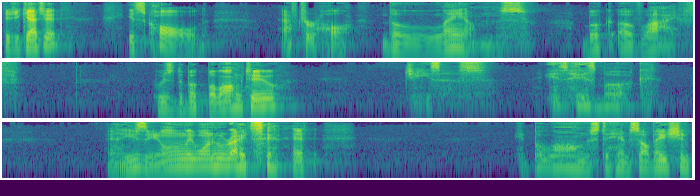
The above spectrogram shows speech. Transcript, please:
Did you catch it? It's called, after all, the Lamb's Book of Life. Who's the book belong to? Jesus is his book. And he's the only one who writes in it. It belongs to him. Salvation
